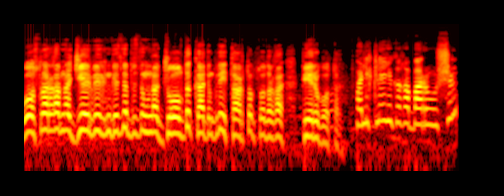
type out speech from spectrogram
Осыларға мына жер берген кезде біздің мына жолды кәдімгідей тартып соларға беріп отыр. Поликлиникаға бару үшін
